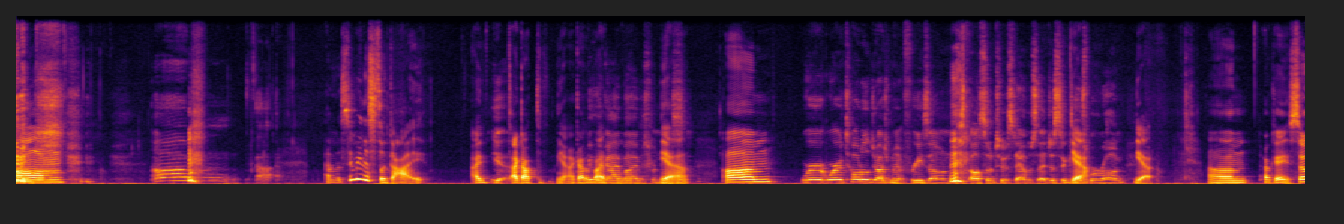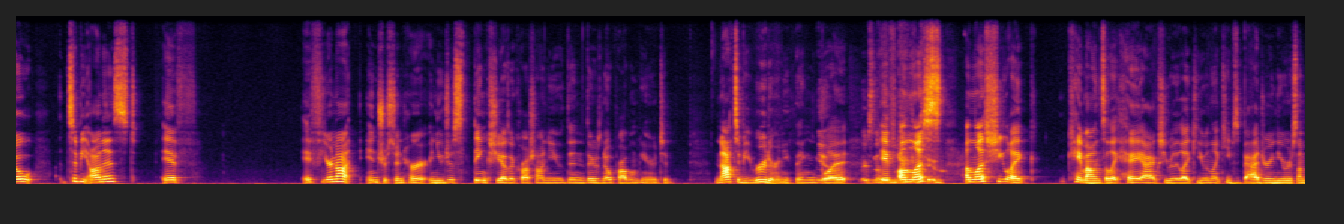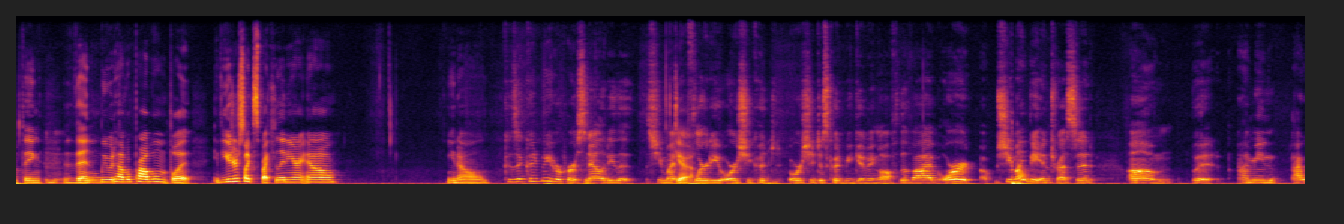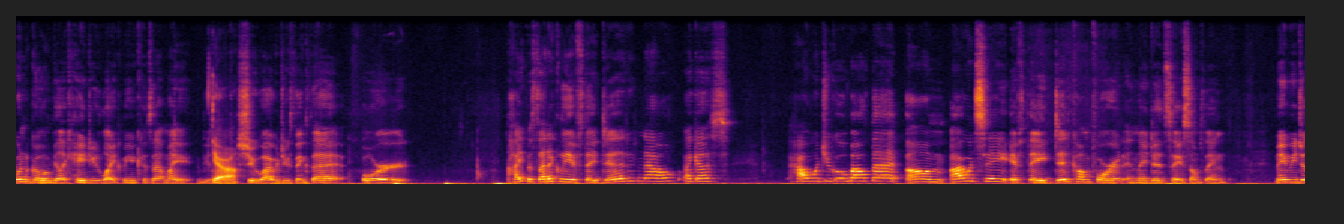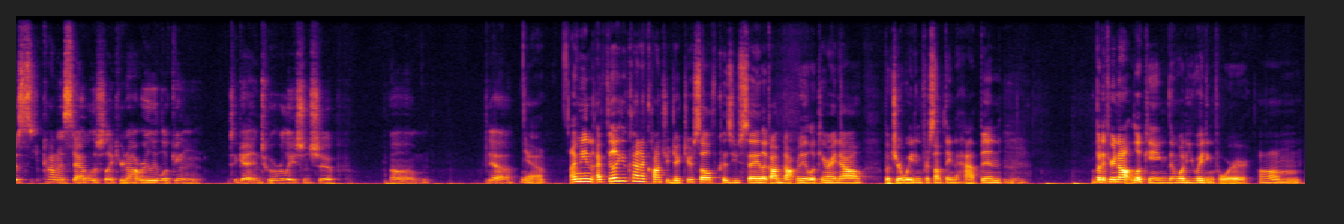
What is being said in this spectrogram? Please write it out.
Um, Um I'm assuming this is a guy. I yeah. I got the yeah I got a the vibe. guy from vibes from this. Yeah. Um. We're we're a total judgment free zone. just also to establish that, just in case Yeah. we're wrong. Yeah. Um. Okay. So to be honest, if if you're not interested in her and you just think she has a crush on you, then there's no problem here. To not to be rude or anything, Yeah. but There's nothing. if unless unless she like came out and said like, "Hey, I actually really like you," and like keeps badgering you or something, Mhm. then we would have a problem. But if you're just like speculating right now, you know, Because it could be her personality that she might Yeah. be flirty, or she could, or she just could be giving off the vibe, or she might be interested. Um, but I mean, I wouldn't go and be like, "Hey, do you like me?" Because that might be Yeah. like, "Shoot, why would you think that?" Or hypothetically, if they did, now I guess. How would you go about that? Um, I would say if they did come forward and they did say something, maybe just kind of establish like you're not really looking to get into a relationship. Um, yeah. Yeah. I mean, I feel like you kind of contradict yourself because you say, like, I'm not really looking right now, but you're waiting for something to happen. But if you're not looking, then what are you waiting for? Um,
